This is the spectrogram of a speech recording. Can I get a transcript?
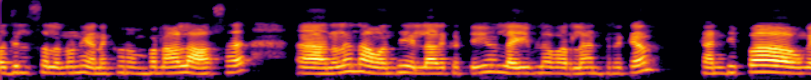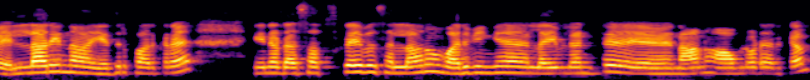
பதில் சொல்லணும்னு எனக்கும் ரொம்ப நாள் ஆசை. அதனால் நான் வந்து எல்லாருக்கிட்டேயும் லைவில் வரலான்ட்டு இருக்கேன். கண்டிப்பாக அவங்க எல்லாரையும் நான் எதிர்பார்க்குறேன். என்னோட சப்ஸ்கிரைபர்ஸ் எல்லாரும் வருவீங்க லைவ்லன்ட்டு நானும் அவளோட இருக்கேன்.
